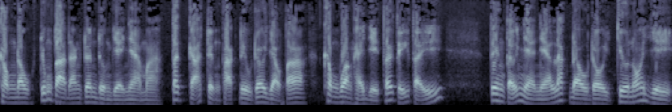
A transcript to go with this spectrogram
Không đâu, chúng ta đang trên đường về nhà mà, tất cả trừng phạt đều rơi vào ta, không quan hệ gì tới tỷ tỷ. Tiên tử nhẹ nhẹ lắc đầu rồi chưa nói gì,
